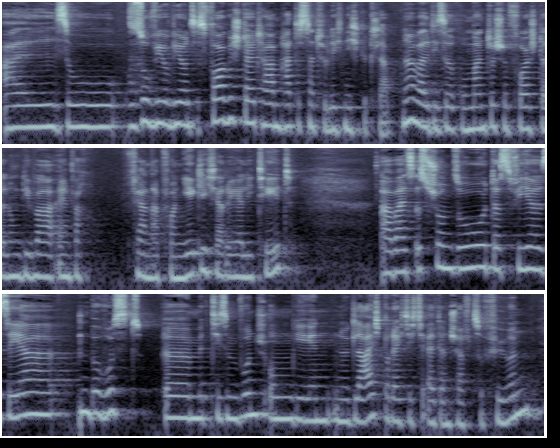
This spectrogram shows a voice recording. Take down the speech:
Also, so wie wir uns es vorgestellt haben, hat es natürlich nicht geklappt, ne? weil diese romantische Vorstellung, die war einfach fernab von jeglicher Realität. Aber es ist schon so, dass wir sehr bewusst äh, mit diesem Wunsch umgehen, eine gleichberechtigte Elternschaft zu führen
